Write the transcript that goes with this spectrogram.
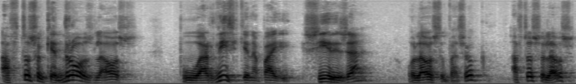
αυτός ο κεντρός λαός που αρνήθηκε να πάει ΣΥΡΙΖΑ, ο λαός του Πασόκ, αυτός ο λαός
